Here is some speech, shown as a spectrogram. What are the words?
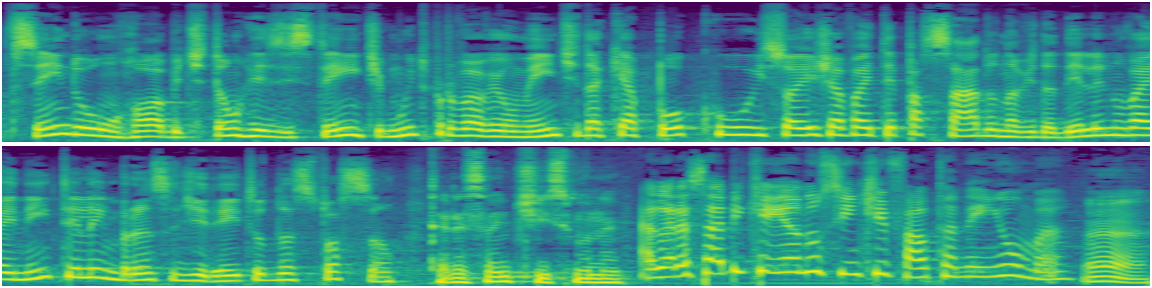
sendo um hobbit tão resistente, muito provavelmente daqui a pouco isso aí já vai ter passado na vida dele. Ele não vai nem ter lembrança direito da situação. Interessantíssimo, né? Agora, sabe quem eu não senti falta nenhuma? É.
